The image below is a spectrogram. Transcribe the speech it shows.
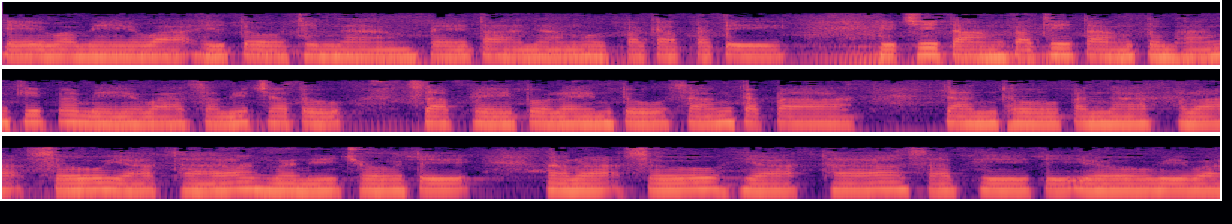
เอวเมวะอิโตทินังเปตานังอุปกัปติอิชิตังปฏิตังตุมหังคิปเมวะสมิจฉตุสัพเพปุเรนตุสังกปา จันโทปนะระโสยะถามณิโชติ ระโสยธาสัพพิติโยวิวา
